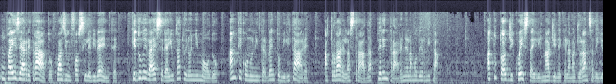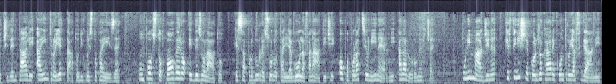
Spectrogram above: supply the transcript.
Un paese arretrato, quasi un fossile vivente, che doveva essere aiutato in ogni modo, anche con un intervento militare, a trovare la strada per entrare nella modernità. A tutt'oggi questa è l'immagine che la maggioranza degli occidentali ha introiettato di questo paese, un posto povero e desolato, che sa produrre solo tagliagola fanatici o popolazioni inermi alla loro mercé. Un'immagine che finisce col giocare contro gli afghani,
